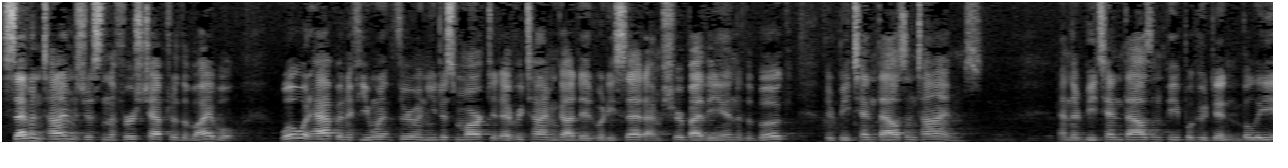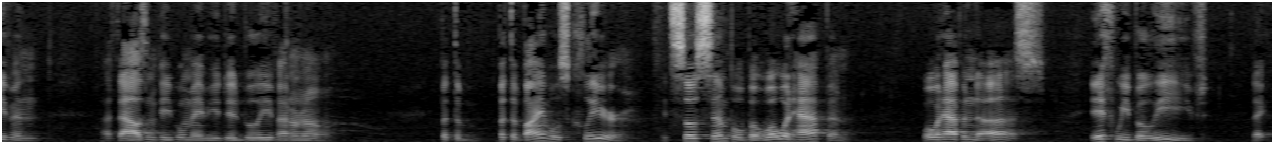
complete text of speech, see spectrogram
Seven times just in the first chapter of the Bible. What would happen if you went through and you just marked it every time God did what he said? I'm sure by the end of the book, there'd be 10,000 times. And there'd be 10,000 people who didn't believe, and a thousand people maybe you did believe, I don't know. But the but the Bible's clear. It's so simple, but what would happen? What would happen to us if we believed that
